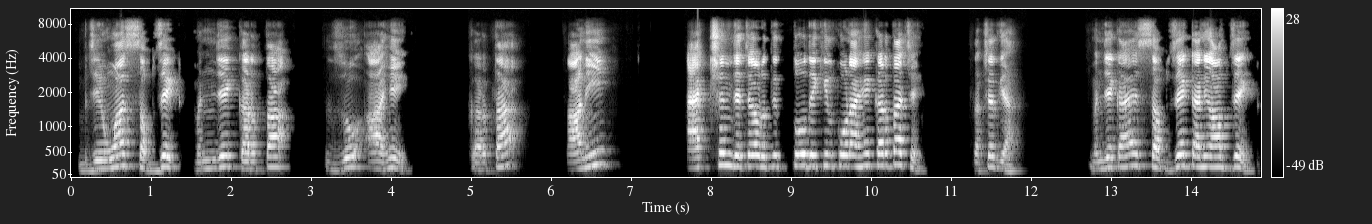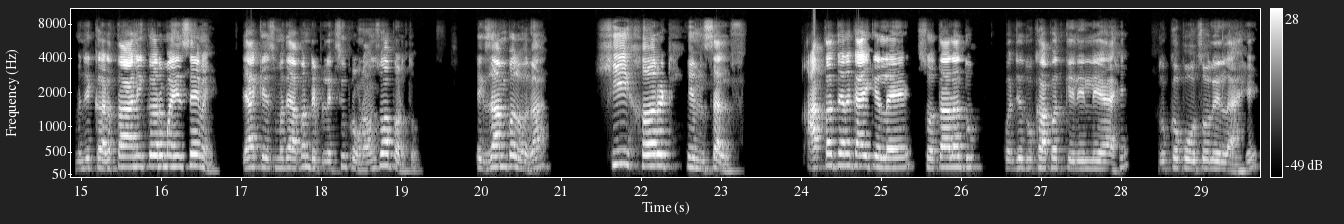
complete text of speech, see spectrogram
जेव्हा सब्जेक्ट म्हणजे करता जो आहे करता आणि ऍक्शन ज्याच्यावरती तो देखील कोण आहे? करताचे. लक्षात घ्या. म्हणजे काय? सब्जेक्ट आणि ऑब्जेक्ट म्हणजे कर्ता आणि कर्म हे सेम आहे. त्या केसमध्ये आपण रिफ्लेक्सिव्ह प्रोनाऊन्स वापरतो. एक्झाम्पल बघा. ही हर्ट हिमसेल्फ आता त्याने काय केलंय? स्वतःला दुःख म्हणजे दुखापत केलेली आहे. दुःख पोहोचवलेलं आहे.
